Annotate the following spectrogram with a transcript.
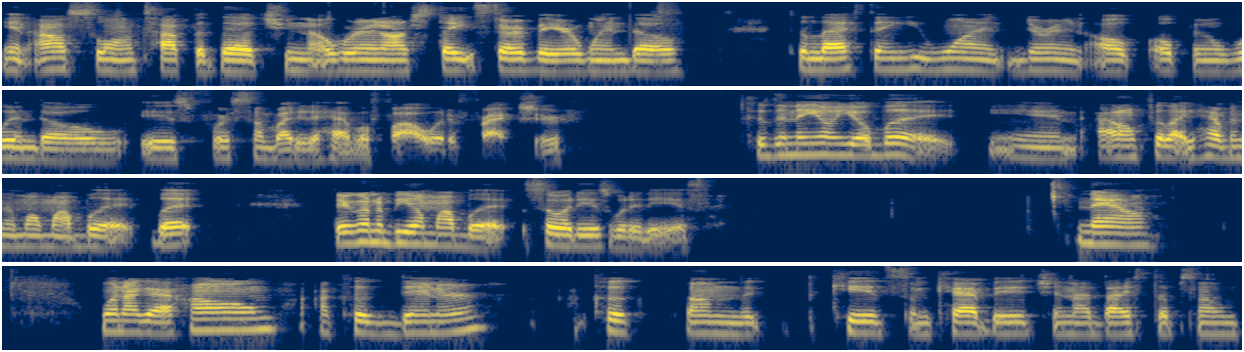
And also on top of that, you know, we're in our state surveyor window. The last thing you want during an open window is for somebody to have a fall with a fracture, because then they on your butt, and I don't feel like having them on my butt, but they're gonna be on my butt, so it is what it is. Now, when I got home, I cooked dinner. I cooked um the, kids some cabbage, and I diced up some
